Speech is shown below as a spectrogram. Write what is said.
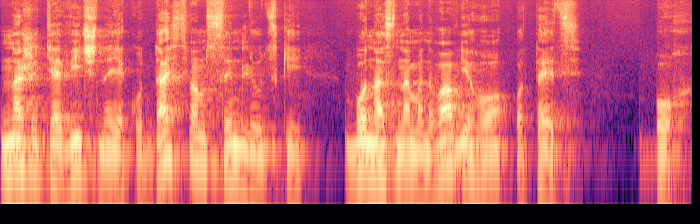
на життя вічне, яку дасть вам син людський, бо назнаменував його Отець Бог.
